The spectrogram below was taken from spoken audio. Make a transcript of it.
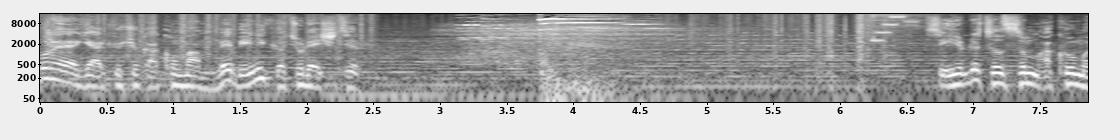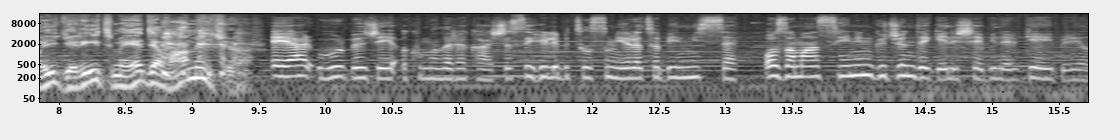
Buraya gel küçük Akumam ve beni kötüleştir. Sihirli tılsım Akuma'yı geri itmeye devam ediyor. Eğer Uğur Böceği akumalara karşı sihirli bir tılsım yaratabilmişse o zaman senin gücün de gelişebilir Gabriel.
